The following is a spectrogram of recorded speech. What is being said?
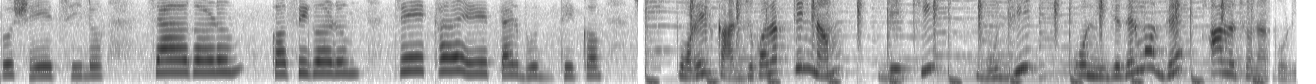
বসেছিল চা গরম কফি গরম যে খায় তার বুদ্ধি কম পরের কার্যকলাপটির নাম দেখি, বুঝি ও নিজেদের মধ্যে আলোচনা করি।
